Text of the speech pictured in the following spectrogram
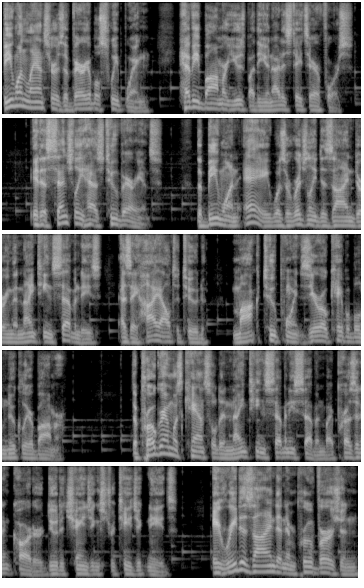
B-1 Lancer is a variable sweep wing, heavy bomber used by the United States Air Force. It essentially has two variants. The B-1A was originally designed during the 1970s as a high-altitude Mach 2.0 capable nuclear bomber. The program was canceled in 1977 by President Carter due to changing strategic needs. A redesigned and improved version,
